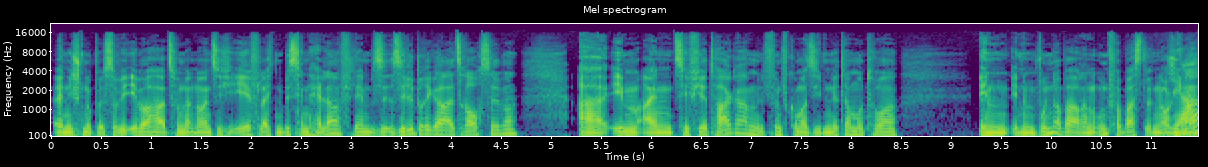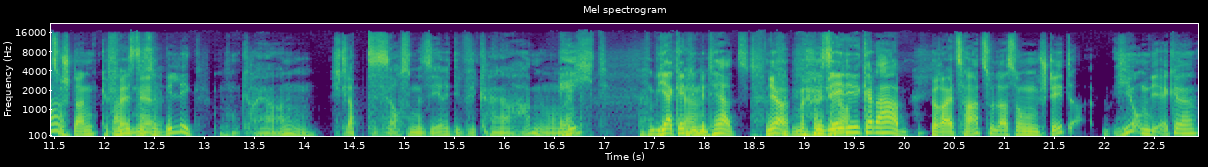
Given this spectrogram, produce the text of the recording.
äh, nicht Schnuppes, so wie Eberhards 190e, vielleicht ein bisschen heller, vielleicht sil- silbriger als Rauchsilber. Äh, eben ein C4 Targa mit 5,7 Liter Motor im, in einem wunderbaren, unverbastelten Originalzustand. Warum Gefällt ist das mir. so billig? keine Ahnung. Ich glaube, das ist auch so eine Serie, die will keiner haben im Moment. Echt? Erkennt ihr Ähm, mit Herz? Ja, Eine Serie, die genau. will keiner haben. bereits H-Zulassung steht hier um die Ecke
